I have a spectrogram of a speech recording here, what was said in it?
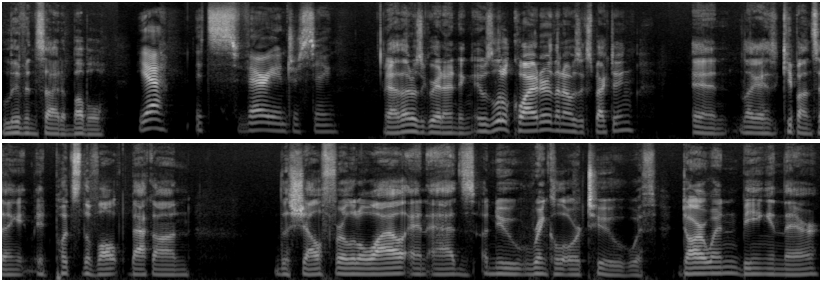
live inside a bubble. Yeah, it's very interesting. Yeah, I thought it was a great ending. It was a little quieter than I was expecting. And like I keep on saying, it, it puts the vault back on the shelf for a little while and adds a new wrinkle or two with Darwin being in there,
